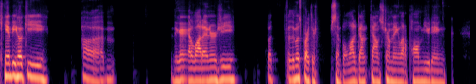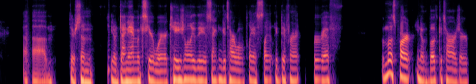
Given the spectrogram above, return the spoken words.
can be hooky. Um, they got a lot of energy, but for the most part, they're simple. A lot of down down strumming, a lot of palm muting. Um, there's some you know dynamics here where occasionally the second guitar will play a slightly different riff, but most part, you know, both guitars are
